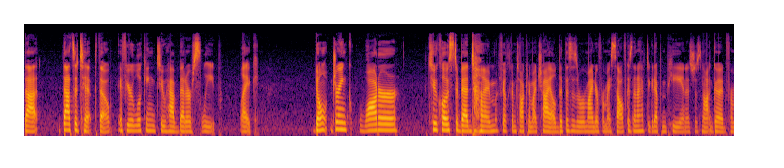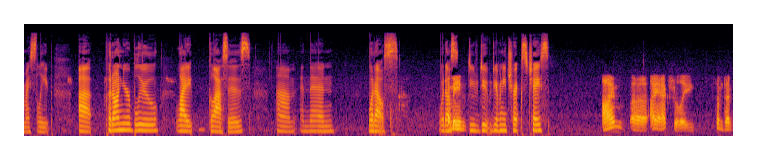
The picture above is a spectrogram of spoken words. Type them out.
that that's a tip, though. If you're looking to have better sleep, like don't drink water too close to bedtime. I feel like I'm talking to my child, but this is a reminder for myself because then I have to get up and pee, and it's just not good for my sleep. Uh, put on your blue light glasses, um, and then what else? What else mean- do you do? Do you have any tricks, Chase? I'm. Uh, I actually sometimes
